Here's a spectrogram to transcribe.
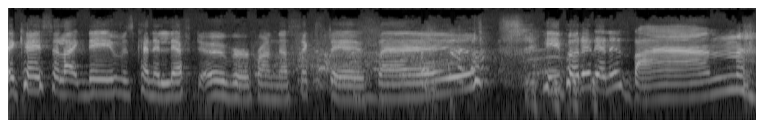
Okay, so like Dave was kind of left over from the 60s, so he put it in his van.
